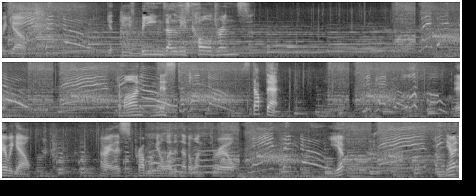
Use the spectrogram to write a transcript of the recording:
we go. Get these beans out of these cauldrons. Come on, missed. Stop that. There we go. Alright, this is probably gonna let another one through. Yep. Damn it.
